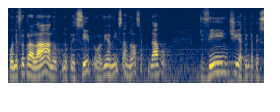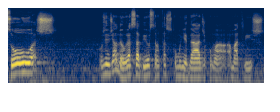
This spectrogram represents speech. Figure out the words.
Quando eu fui para lá, no, no, princípio, havia missas nossas que davam de 20 a 30 pessoas. Hoje em dia não, graças a Deus, tantas comunidades como a, a matriz,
